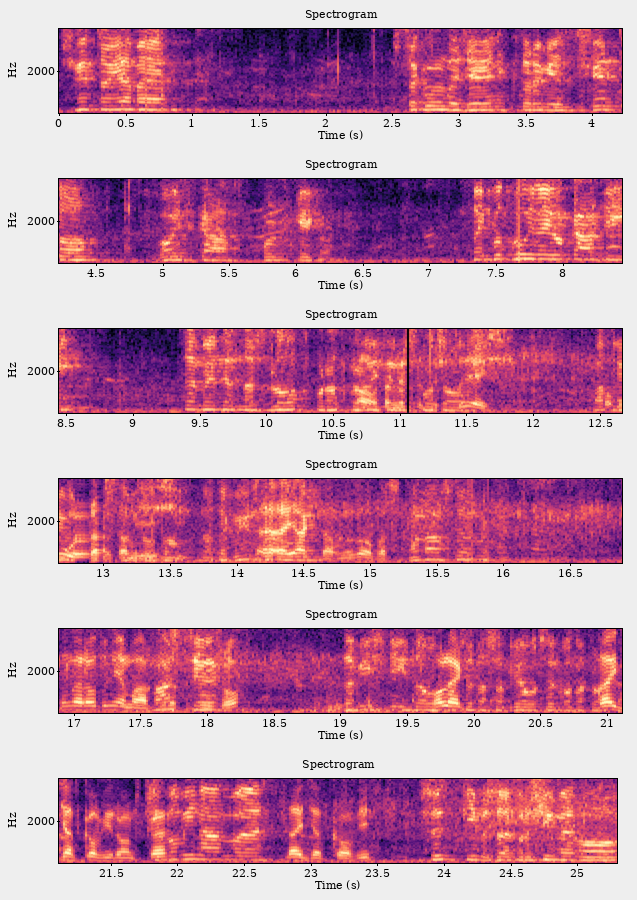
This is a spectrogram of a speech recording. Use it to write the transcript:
świętujemy szczególny dzień, którym jest święto Wojska Polskiego. Z tej podwójnej okazji chcemy ten nasz zlot po raz O, kolejny tam jeszcze coś rozpocząć patriotyczną uran tam jeździ. Dlatego już E, jak tam? No zobacz. na naszym No narodu nie ma akurat Maszcie. dużo. zawiśnie i Olek, nasza biało-czerwona flaga. Daj dziadkowi rączkę. Przypominam e, Daj dziadkowi. wszystkim, że prosimy o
